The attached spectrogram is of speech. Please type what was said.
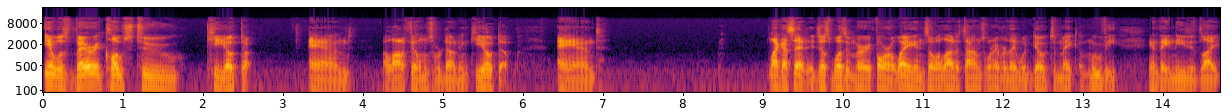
it was very close to Kyoto, and a lot of films were done in Kyoto, and like I said, it just wasn't very far away, and so a lot of times whenever they would go to make a movie and they needed like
